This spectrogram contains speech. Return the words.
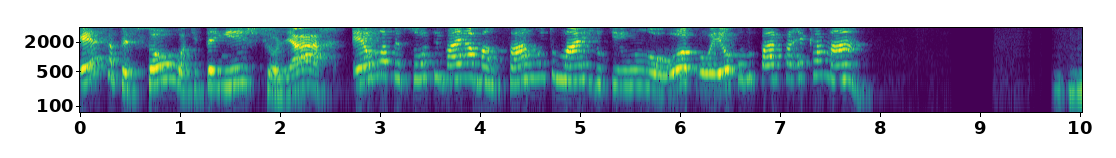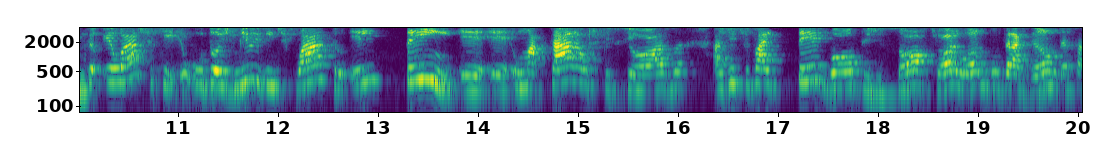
essa pessoa que tem este olhar é uma pessoa que vai avançar muito mais do que um ou outro, ou eu, quando paro para reclamar. Uhum. Então, eu acho que o 2024 ele tem é, é, uma cara auspiciosa, a gente vai ter golpes de sorte. Olha o ano do dragão, dessa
